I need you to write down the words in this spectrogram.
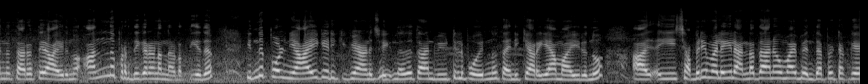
എന്ന തരത്തിലായിരുന്നു അന്ന് പ്രതികരണം നടത്തിയത് ഇന്നിപ്പോൾ ന്യായീകരിക്കുകയാണ് ചെയ്യുന്നത്. താൻ വീട്ടിൽ പോയിരുന്നു തനിക്കറിയാമായിരുന്നു. ഈ ശബരിമലയിൽ അന്നദാനവുമായി ബന്ധപ്പെട്ടൊക്കെ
